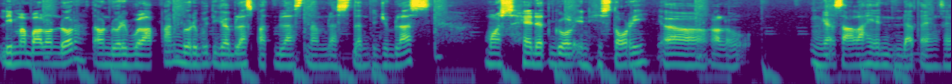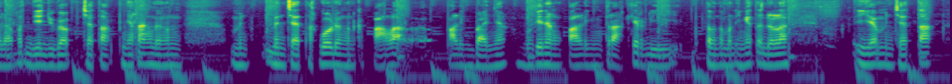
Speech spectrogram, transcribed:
5 Ballon d'Or tahun 2008, 2013, 14, 16 dan 17 most headed goal in history. Uh, kalau nggak salah ya data yang saya dapat dia juga cetak penyerang dengan mencetak gol dengan kepala paling banyak. Mungkin yang paling terakhir di teman-teman ingat adalah ia mencetak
